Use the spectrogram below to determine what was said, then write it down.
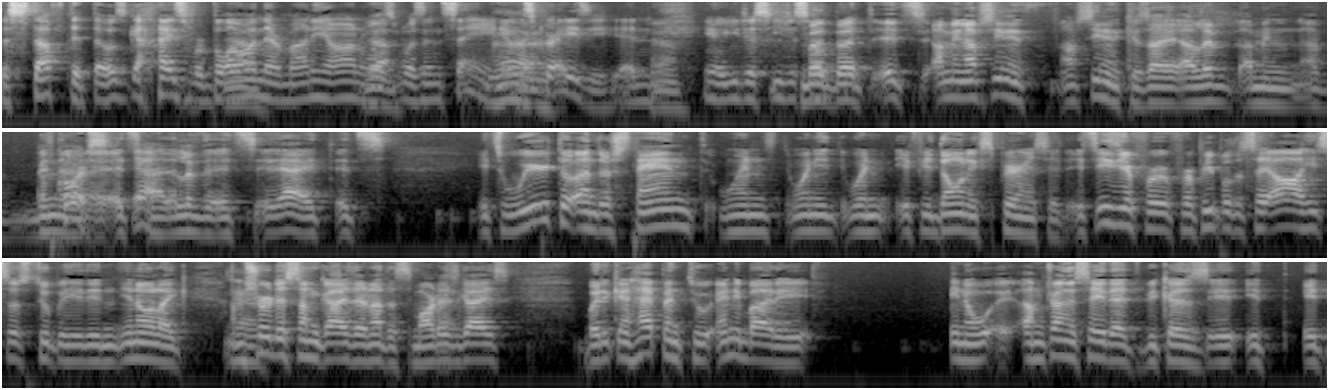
the stuff that those guys were blowing Yeah. their money on was, Yeah. was insane it was crazy and Yeah. you know you just you just but but it's I mean I've seen it I've seen it because I I live I mean I've been Of there. course, it's yeah. I lived it. it's yeah it, it's it's weird to understand when when you when if you don't experience it it's easier for for people to say oh he's so stupid he didn't you know like I'm sure there's some guys that are not the smartest guys but it can happen to anybody you know I'm trying to say that because it it it,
